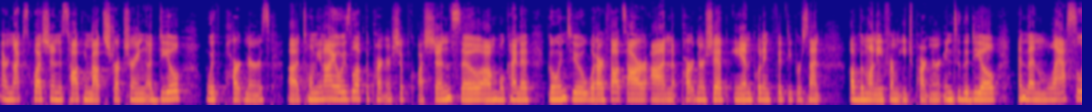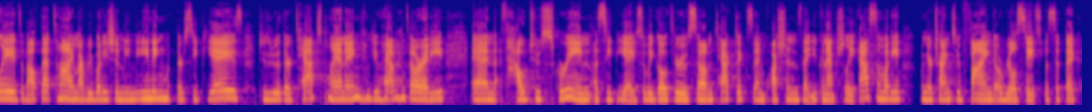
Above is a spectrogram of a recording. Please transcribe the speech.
Our next question is talking about structuring a deal with partners. Uh, Tony and I always love the partnership question. So um, we'll kind of go into what our thoughts are on partnership and putting 50% of the money from each partner into the deal. And then lastly, it's about that time. Everybody should be meeting with their CPAs to do their tax planning if you haven't already, and how to screen a CPA. So we go through some tactics and questions that you can actually ask somebody when you're trying to find a real estate specific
